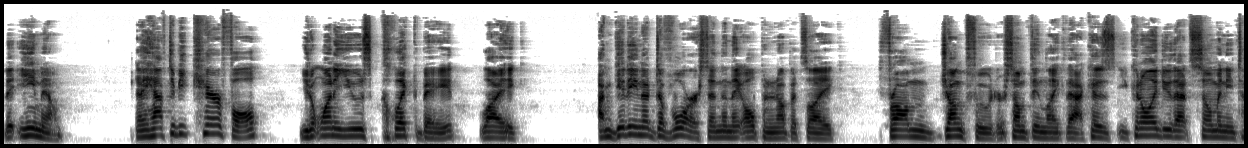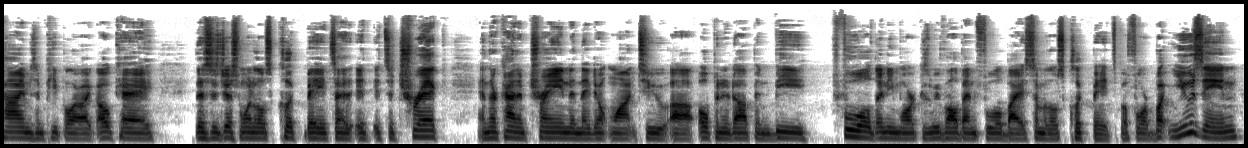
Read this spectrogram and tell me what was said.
the email. Now you have to be careful. You don't want to use clickbait like I'm getting a divorce and then they open it up. It's like from junk food or something like that. Cause you can only do that so many times and people are like, okay, this is just one of those clickbaits. It, it's a trick and they're kind of trained and they don't want to uh, open it up and be fooled anymore because we've all been fooled by some of those clickbaits before. But using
